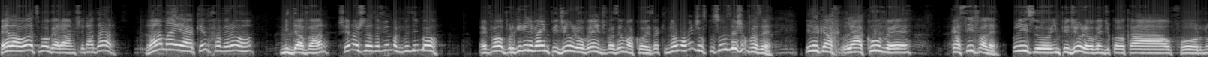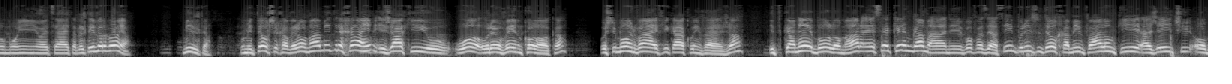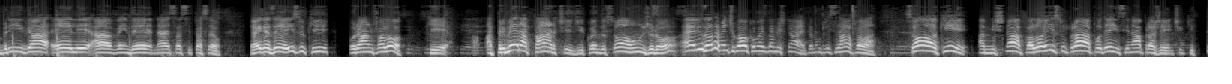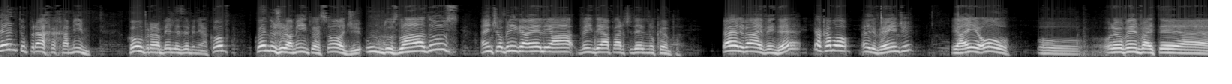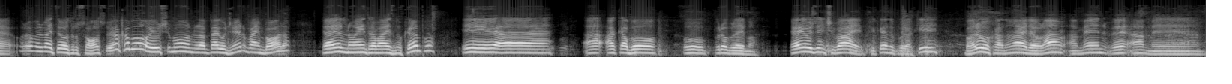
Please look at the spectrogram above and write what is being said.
Ela ótimo garam shenadar. Lama yakev chaveró midavar shenashtotafim makbidim bo. Ele falou, por que ele vai impedir o Reuven de fazer uma coisa que normalmente as pessoas deixam fazer? Ele leakuve cacifale. Por isso, impediu Reuven de colocar o forno, o moinho, etc. Ele tem vergonha. Milta. O mitoch shechaveró ma mitrechaim, e já que o, o, o Reuven coloca, o Shimon vai ficar com inveja, Itkane bolomar, esse ken gamani. Vou fazer assim, por isso então Hamim falam que a gente obriga ele a vender nessa situação. E aí quer dizer, isso que o Ran falou, que a primeira parte de quando só um jurou é exatamente igual ao começo da Mishnah, então não precisava falar. Só que a Mishnah falou isso para poder ensinar para a gente que tanto para Chachamim como para Rabbi Eliezer Ben Yaakov, quando o juramento é só de um dos lados, a gente obriga ele a vender a parte dele no campo. E aí ele vai vender e acabou. Ele vende e aí ou o, o Reuven vai ter eh, o Reuven vai ter outro sócio e acabou. E o Shimon pega o dinheiro, vai embora e aí ele não entra mais no campo e eh, a- acabou o problema. E aí hoje a gente vai ficando por aqui. Baruch Adonai Leolam. Amém ve Amém.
